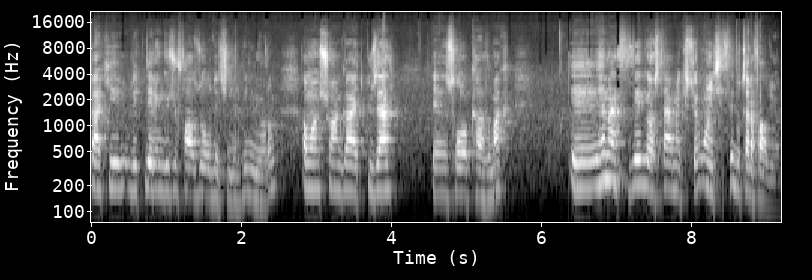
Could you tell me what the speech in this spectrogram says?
Belki riglerin gücü fazla olduğu içindir bilmiyorum. Ama şu an gayet güzel e, solo kazmak. E, hemen size göstermek istiyorum. Onun için sizi bu tarafa alıyorum.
